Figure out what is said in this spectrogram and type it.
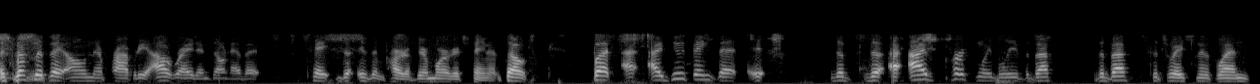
especially if they own their property outright and don't have it pay, isn't part of their mortgage payment. So, but I, I do think that it, the the I personally believe the best the best situation is when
